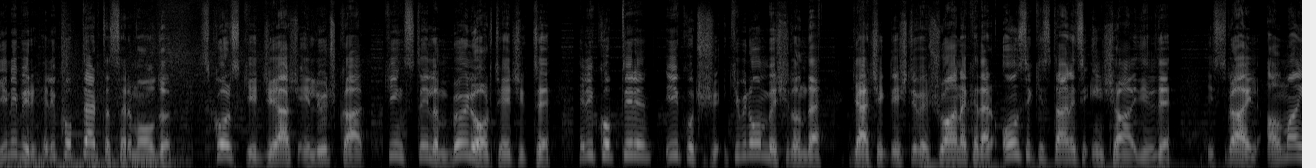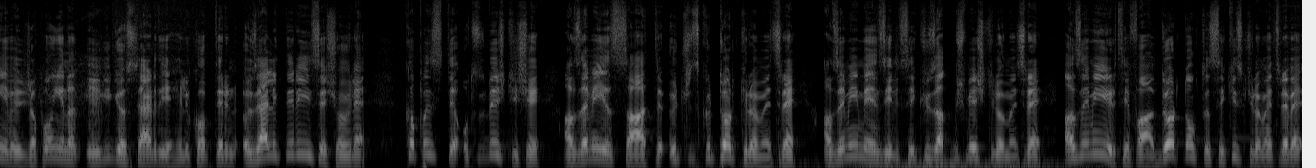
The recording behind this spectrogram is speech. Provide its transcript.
yeni bir helikopter tasarımı oldu. Skorsky CH-53K King Stalin böyle ortaya çıktı. Helikopterin ilk uçuşu 2015 yılında gerçekleşti ve şu ana kadar 18 tanesi inşa edildi. İsrail, Almanya ve Japonya'nın ilgi gösterdiği helikopterin özellikleri ise şöyle. Kapasite 35 kişi, azami hız saatte 344 kilometre, azami menzil 865 kilometre, azami irtifa 4.8 kilometre ve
